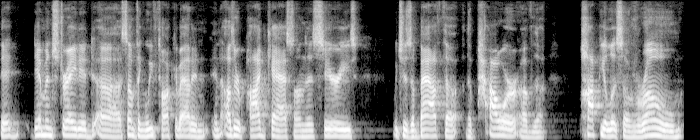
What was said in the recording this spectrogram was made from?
that demonstrated uh, something we've talked about in, in other podcasts on this series, which is about the, the power of the populace of Rome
